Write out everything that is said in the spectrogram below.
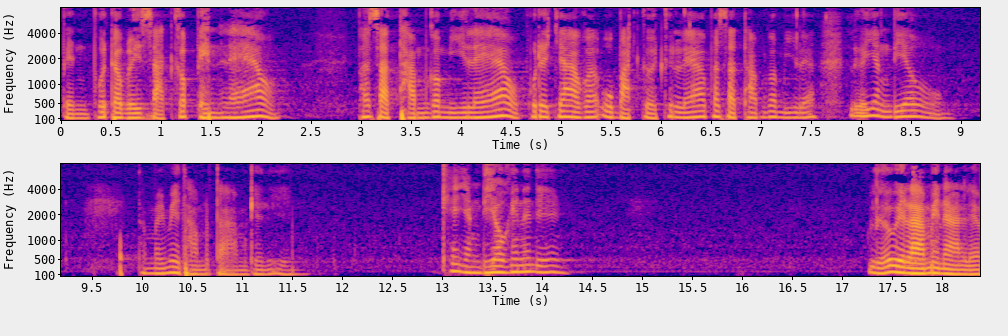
เป็นพุทธบริษัทก็เป็นแล้ว พระสัตธรรมก็มีแล้วพุทธเจ้าก็อุบัติเกิดขึ้นแล้ว พระสัตธรรมก็มีแล้ว เหลืออย่างเดียวทำไมไม่ทำตามแค่นี้เอง แค่อย่างเดียวแค่นั้นเอง เหลือเวลาไม่นานแล้ว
